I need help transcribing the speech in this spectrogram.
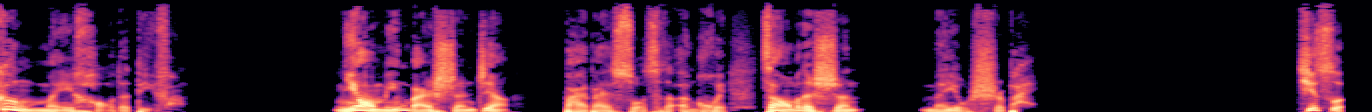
更美好的地方。你要明白，神这样白白所赐的恩惠，在我们的神没有失败。其次，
